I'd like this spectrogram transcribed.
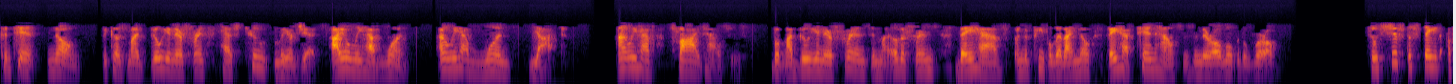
content?" No, because my billionaire friend has two Learjets. I only have one. I only have one yacht. I only have five houses. But my billionaire friends and my other friends, they have, and the people that I know, they have 10 houses and they're all over the world. So it's just a state of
